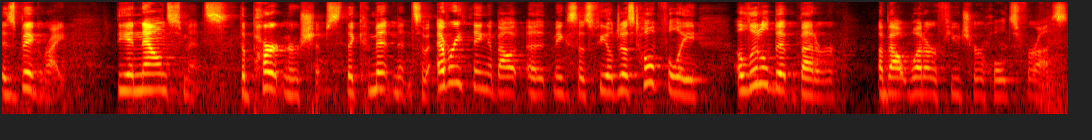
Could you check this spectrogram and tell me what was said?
is big, right? The announcements, the partnerships, the commitments, so everything about it makes us feel just hopefully a little bit better about what our future holds for us.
